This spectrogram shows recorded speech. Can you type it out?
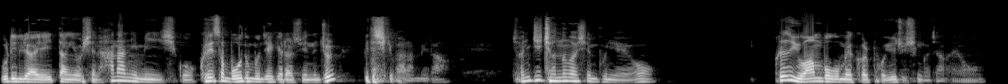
우리를 위하여 이 땅에 오신 하나님이시고 그래서 모든 문제 해결할 수 있는 줄 믿으시기 바랍니다. 전지전능하신 분이에요. 그래서 요한복음에 그걸 보여주신 거잖아요.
